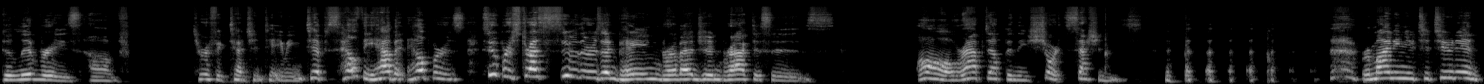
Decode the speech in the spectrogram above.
deliveries of terrific tension taming tips, healthy habit helpers, super stress soothers, and pain prevention practices all wrapped up in these short sessions. Reminding you to tune in,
